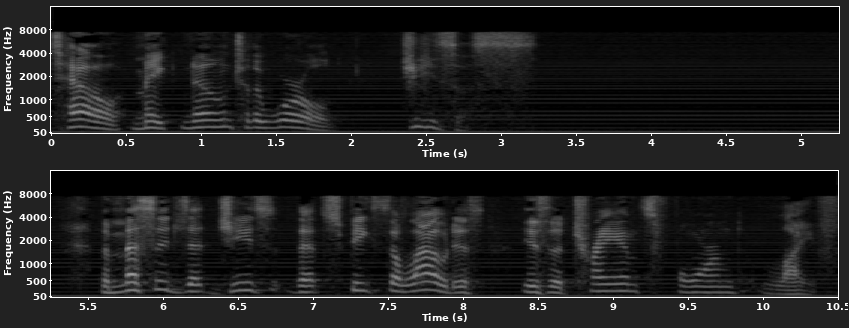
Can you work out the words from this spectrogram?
tell, make known to the world Jesus. The message that Jesus that speaks the loudest is a transformed life.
